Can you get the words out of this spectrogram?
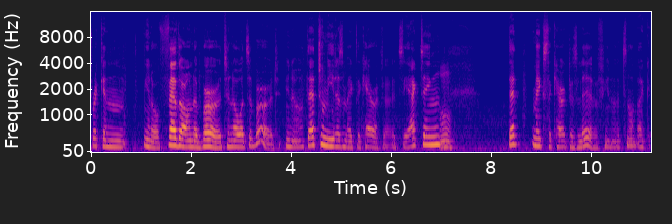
frickin' you know feather on a bird to know it's a bird. You know, that to me doesn't make the character. It's the acting Mm. that makes the characters live. You know, it's not like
